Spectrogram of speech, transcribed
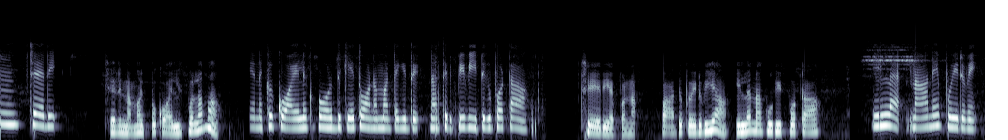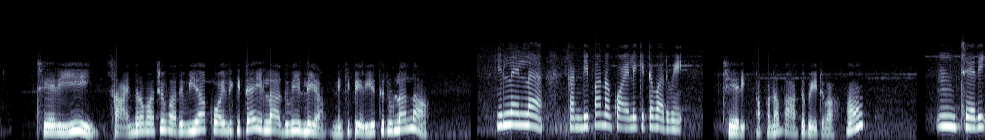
ம் சரி. சரி நம்ம இப்போ கோயிலுக்கு போகலாமா எனக்கு கோயிலுக்கு போகிறதுக்கே தோண மாட்டேங்குது. நான் திருப்பி வீட்டுக்கு போட்டா? சரி அப்போனா பார்த்து போயிடுவியா? இல்லை நான் கூட்டிகிட்டு போட்டா? இல்லை நானே போயிடுவேன் சரி சாயந்தரமாச்சும் வருவியா கோயிலுக்கிட்ட? இல்லை அதுவும் இல்லையா? இன்னைக்கு பெரிய திருவிழாலாம் இல்லை இல்லை. கண்டிப்பாக நான் கோயிலுக்கிட்ட வருவேன். சரி அப்போனா பார்த்து போயிட்டு வா. ஆ? ம் சரி.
